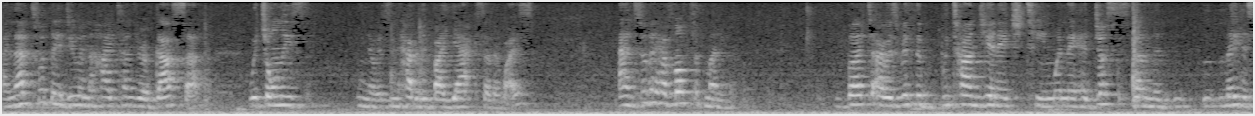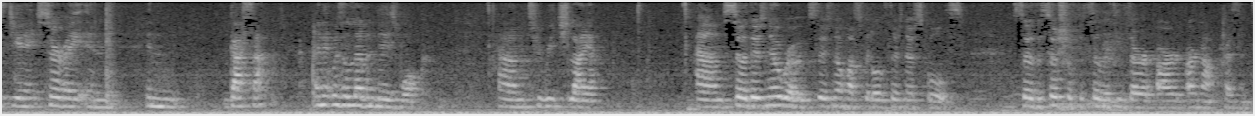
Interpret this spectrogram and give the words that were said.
And that's what they do in the high tundra of Gasa, which only you know, is inhabited by yaks otherwise. And so they have lots of money. But I was with the Bhutan GNH team when they had just done the latest GNH survey in, in Gasa, and it was 11 days walk um, to reach Laya. Um, so there's no roads, there's no hospitals, there's no schools. So the social facilities are, are, are not present.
